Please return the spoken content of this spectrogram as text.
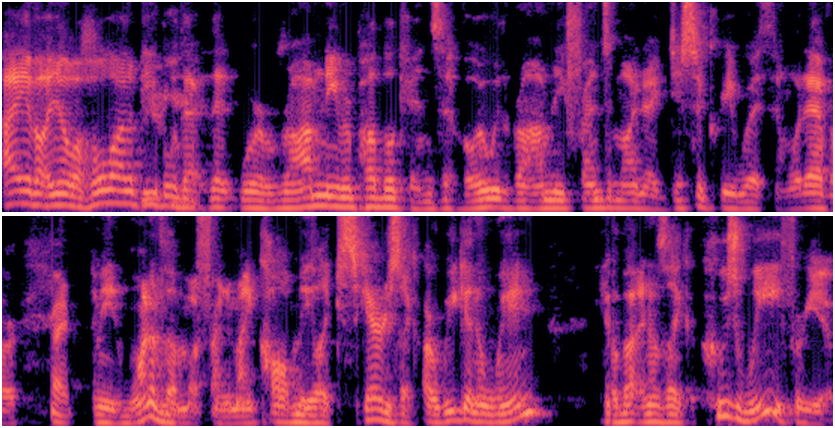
I have I know a whole lot of people that that were Romney Republicans that voted with Romney, friends of mine I disagree with and whatever. Right. I mean, one of them, a friend of mine, called me like scared. He's like, "Are we going to win?" You know, but and I was like, "Who's we for you?"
